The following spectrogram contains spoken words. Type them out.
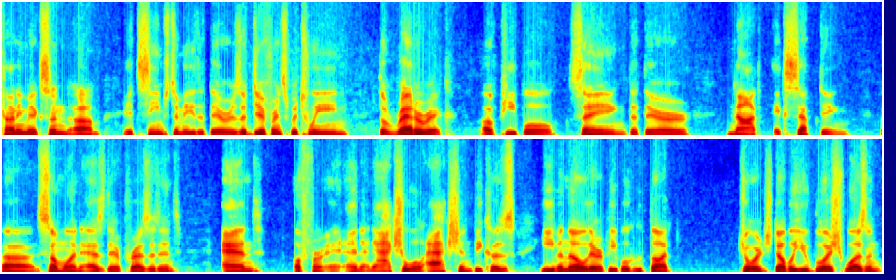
Connie Mixon, um, it seems to me that there is a difference between the rhetoric of people saying that they're not accepting uh, someone as their president and affirm and an actual action because even though there are people who thought George W. Bush wasn't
